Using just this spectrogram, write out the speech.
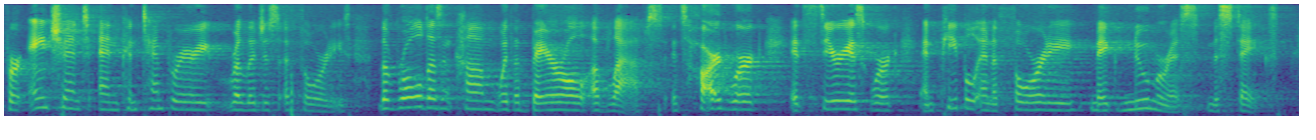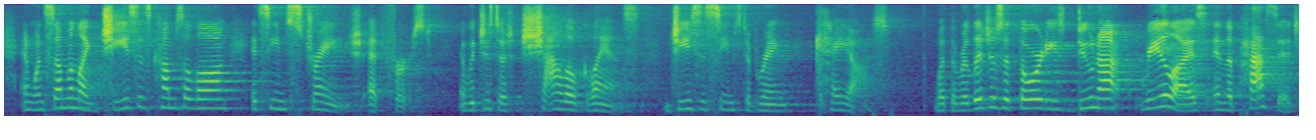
for ancient and contemporary religious authorities. The role doesn't come with a barrel of laughs. It's hard work, it's serious work, and people in authority make numerous mistakes. And when someone like Jesus comes along, it seems strange at first. And with just a shallow glance, Jesus seems to bring chaos. What the religious authorities do not realize in the passage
